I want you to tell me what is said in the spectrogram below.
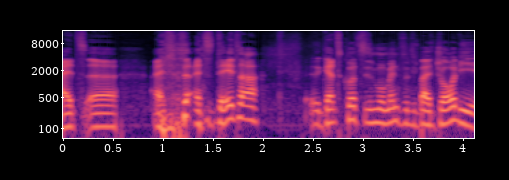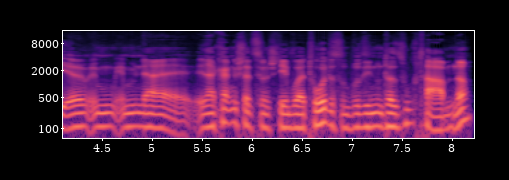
als, äh, als, als Data äh, ganz kurz diesen Moment, wo sie bei Jordi äh, im, im, in, der, in der Krankenstation stehen, wo er tot ist und wo sie ihn untersucht haben, ne?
